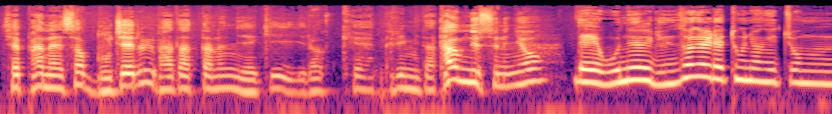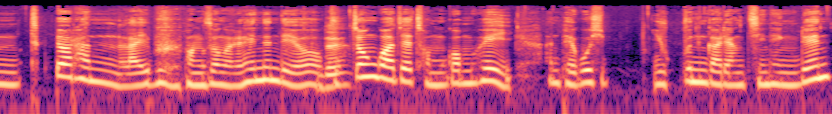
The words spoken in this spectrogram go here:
재판에서 무죄를 받았다는 얘기 이렇게 드립니다. 다음 뉴스는요? 네, 오늘 윤석열 대통령이 좀 특별한 라이브 방송을 했는데요. 네? 국정과제 점검 회의 한 150 6분 가량 진행된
